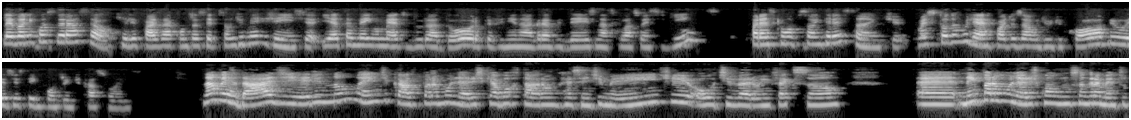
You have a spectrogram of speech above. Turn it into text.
Levando em consideração que ele faz a contracepção de emergência e é também um método duradouro, prevenindo a gravidez nas relações seguintes, parece que é uma opção interessante. Mas toda mulher pode usar o DIU de cobre ou existem contraindicações? Na verdade, ele não é indicado para mulheres que abortaram recentemente ou tiveram infecção, é, nem para mulheres com algum sangramento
